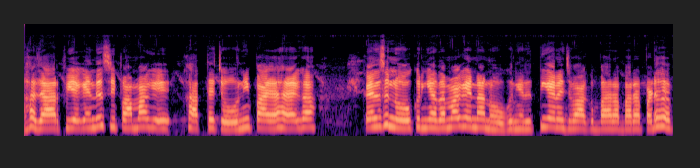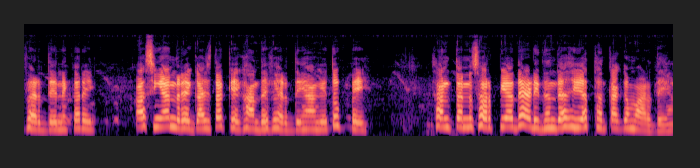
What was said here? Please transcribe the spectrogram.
1000 ਰੁਪਿਆ ਕਹਿੰਦੇ ਸੀ ਪਾਵਾਂਗੇ, ਖਾਤੇ 'ਚ ਉਹ ਨਹੀਂ ਪਾਇਆ ਹੈਗਾ। ਕਹਿੰਦੇ ਸੀ ਨੌਕਰੀਆਂ ਦੇਵਾਂਗੇ ਨਾ ਨੌਕਰੀਆਂ ਦਿੱਤੀਆਂ ਨੇ ਜਵਾਕ 12 12 ਪੜ੍ਹੇ ਹੋਏ ਫਿਰਦੇ ਨੇ ਘਰੇ। ਅਸੀਂ ਆ ਨਰੇਗਾ 'ਚ ਧੱਕੇ ਖਾਂਦੇ ਫਿਰਦੇ ਆਂਗੇ ਧੁੱਪੇ। ਸਾਨੂੰ 300 ਰੁਪਿਆ ਦਿਹਾੜੀ ਦਿੰਦੇ ਅਸੀਂ ਹੱਥਾਂ ਤੱਕ ਮਾਰਦੇ ਆ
